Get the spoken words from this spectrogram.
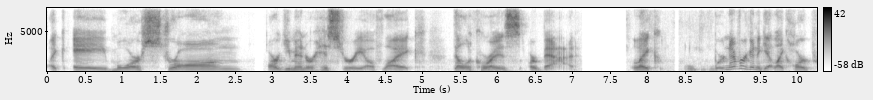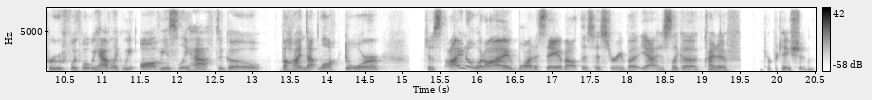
like, a more strong argument or history of like Delacroix are bad. Like we're never gonna get like hard proof with what we have. Like we obviously have to go behind that locked door. Just I know what I want to say about this history, but yeah, just like a kind of interpretation.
